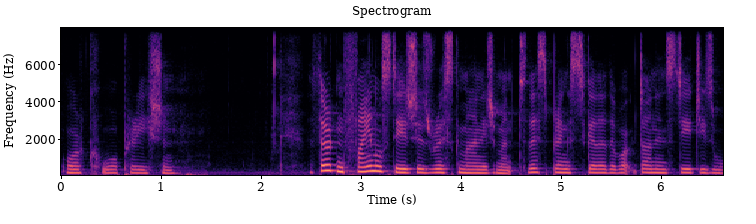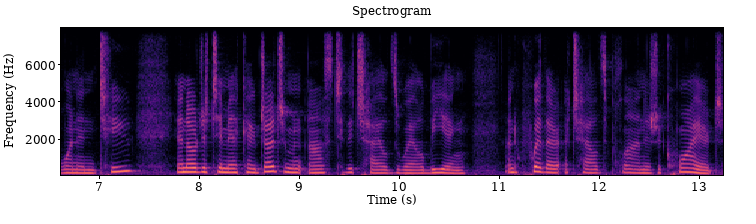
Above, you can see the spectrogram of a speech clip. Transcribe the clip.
or cooperation. The third and final stage is risk management. This brings together the work done in stages one and two in order to make a judgment as to the child's well-being and whether a child's plan is required.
